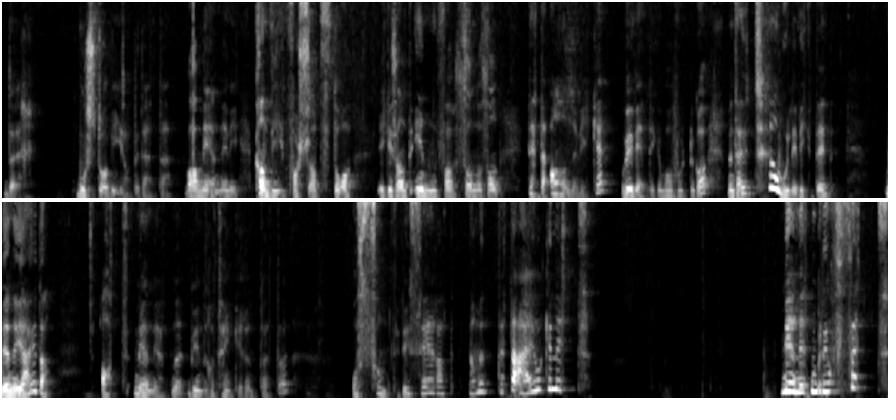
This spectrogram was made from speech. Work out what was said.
dør. Hvor står vi oppi dette? Hva mener vi? Kan vi fortsatt stå sant, innenfor sånn og sånn? Dette aner vi ikke, og vi vet ikke hvor fort det går. Men det er utrolig viktig, mener jeg, da, at menighetene begynner å tenke rundt dette. Og samtidig ser at ja, men dette er jo ikke nytt. Menigheten ble jo født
